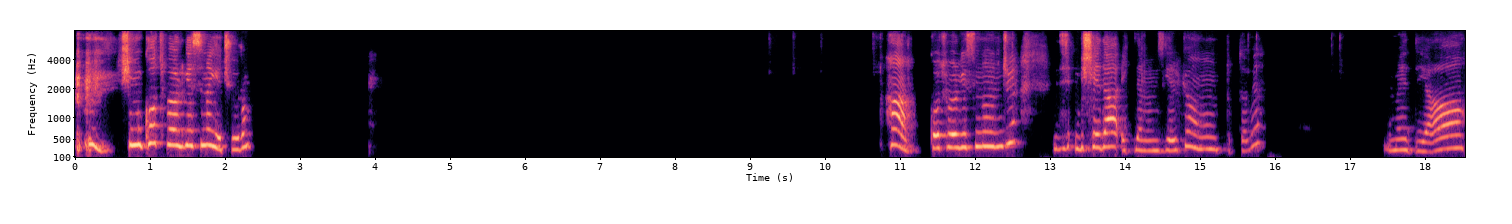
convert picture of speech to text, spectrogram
Şimdi kod bölgesine geçiyorum. Ha, koç bölgesinden önce bir şey daha eklememiz gerekiyor. Onu unuttuk tabi. Medya.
